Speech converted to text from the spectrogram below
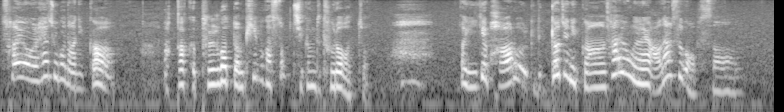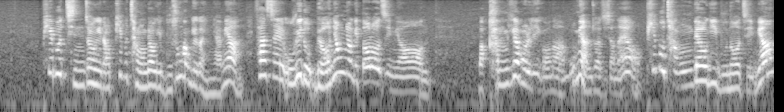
사용을 해주고 나니까 아까 그 붉었던 피부가 쏙 지금도 들어갔죠. 아, 이게 바로 이렇게 느껴지니까 사용을 안 할 수가 없어. 피부 진정이랑 피부 장벽이 무슨 관계가 있냐면 사실 우리도 면역력이 떨어지면 막 감기가 걸리거나 몸이 안 좋아지잖아요. 피부 장벽이 무너지면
